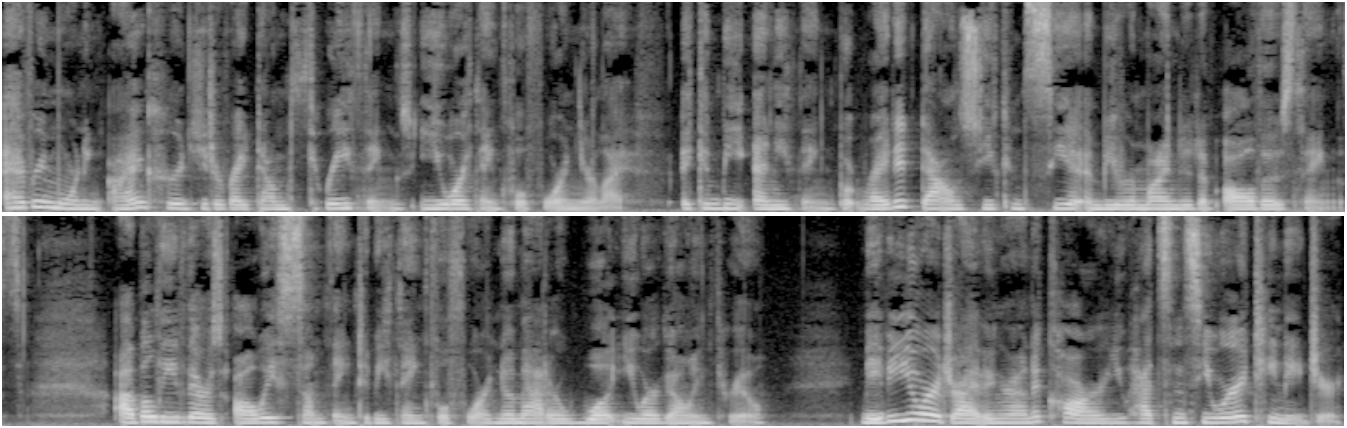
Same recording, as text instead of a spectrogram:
Every morning, I encourage you to write down three things you are thankful for in your life. It can be anything, but write it down so you can see it and be reminded of all those things. I believe there is always something to be thankful for, no matter what you are going through. Maybe you are driving around a car you had since you were a teenager,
